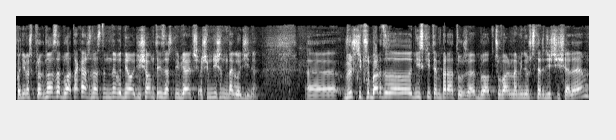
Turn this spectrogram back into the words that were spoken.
ponieważ prognoza była taka, że następnego dnia o 10 zacznie wiać 80 na godzinę. E, Wyszli przy bardzo niskiej temperaturze, była odczuwalna minus 47,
